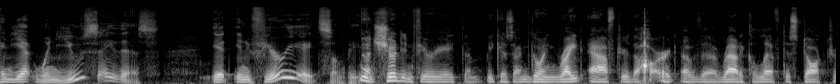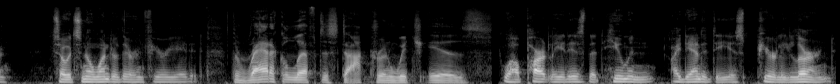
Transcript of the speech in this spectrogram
and yet, when you say this, it infuriates some people. It should infuriate them because I'm going right after the heart of the radical leftist doctrine. So it's no wonder they're infuriated. The radical leftist doctrine, which is Well, partly it is that human identity is purely learned.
